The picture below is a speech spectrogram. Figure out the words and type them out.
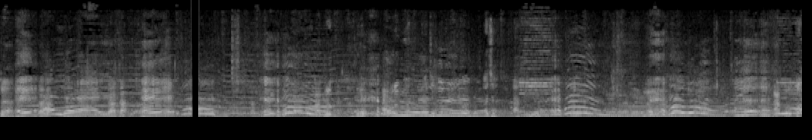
Dah. Aja. Aja. Aku tuh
